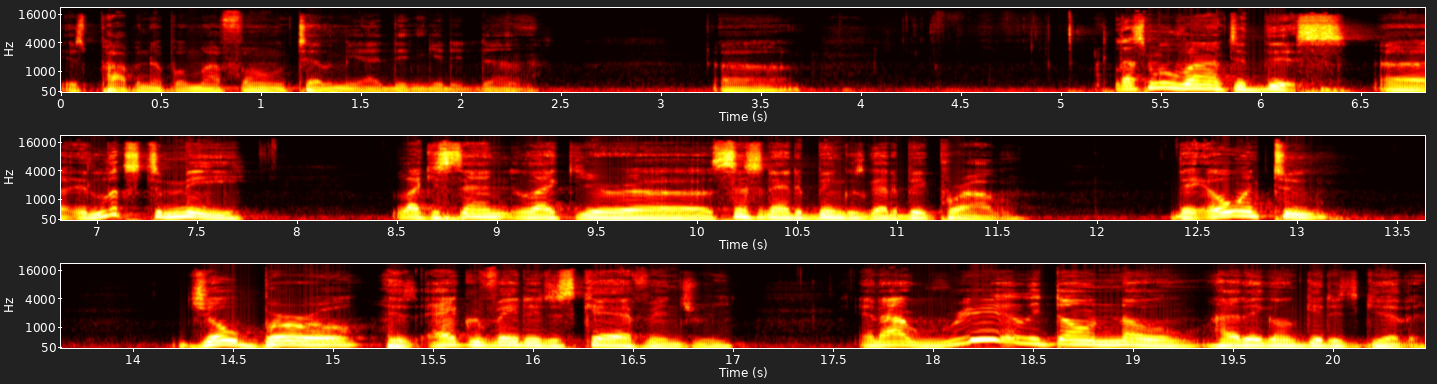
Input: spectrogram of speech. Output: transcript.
is popping up on my phone telling me I didn't get it done. Uh, let's move on to this. Uh, it looks to me like your like your uh, Cincinnati Bengals got a big problem. They 0 2. Joe Burrow has aggravated his calf injury. And I really don't know how they're going to get it together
